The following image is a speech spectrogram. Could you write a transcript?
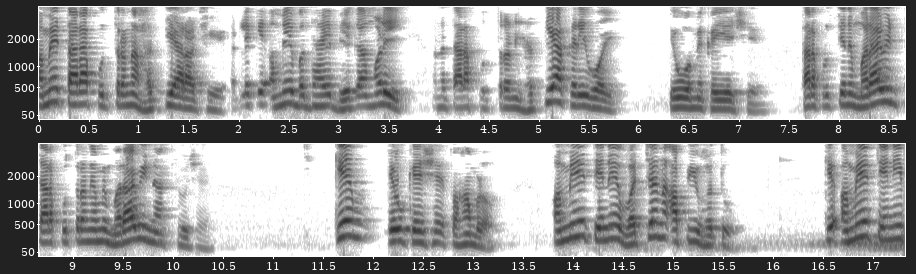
અમે તારા પુત્રના હત્યારા છીએ. એટલે કે અમે બધાએ ભેગા મળી અને તારા પુત્રની હત્યા કરી હોય એવું અમે કહીએ છીએ. તારા પુત્રને મરાવી તારા પુત્રને અમે મરાવી નાખ્યો છે. કેમ એવું કહે છે તો સાંભળો. અમે તેને વચન આપ્યું હતું કે અમે તેની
